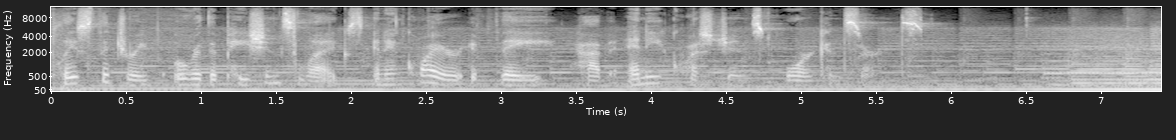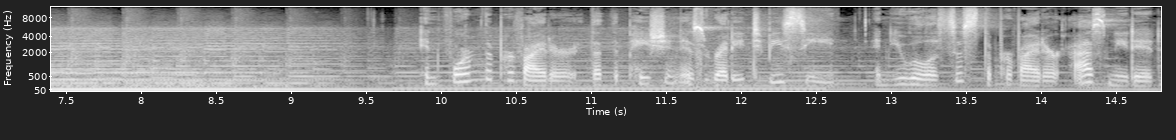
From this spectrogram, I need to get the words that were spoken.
place the drape over the patient's legs and inquire if they have any questions or concerns. Inform the provider that the patient is ready to be seen and you will assist the provider as needed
